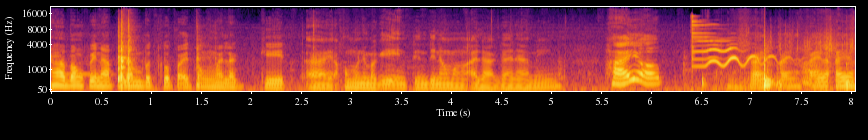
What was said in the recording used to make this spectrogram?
Habang pinapalambot ko pa itong malagkit, ay ako muna mag-iintindi ng mga alaga namin. Hayop! Kain, kain na, kain na kayo.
